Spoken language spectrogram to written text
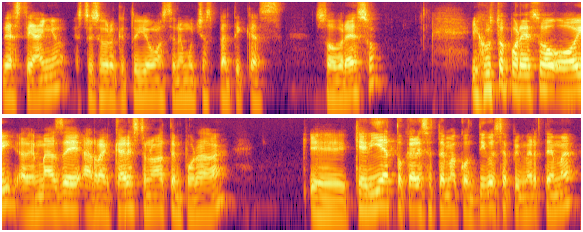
de este año. Estoy seguro que tú y yo vamos a tener muchas pláticas sobre eso. Y justo por eso hoy, además de arrancar esta nueva temporada, eh, quería tocar ese tema contigo, ese primer tema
